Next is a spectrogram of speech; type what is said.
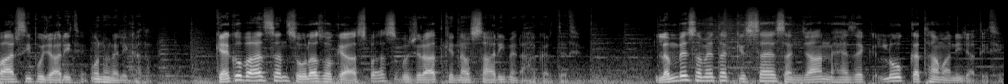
पारसी पुजारी थे, उन्होंने लिखा था। कैकोबाद सन 1600 के आसपास गुजरात के नवसारी में रहा करते थे। लंबे समय तक किस्सा संजान महज एक लोक कथा मानी जाती थी।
